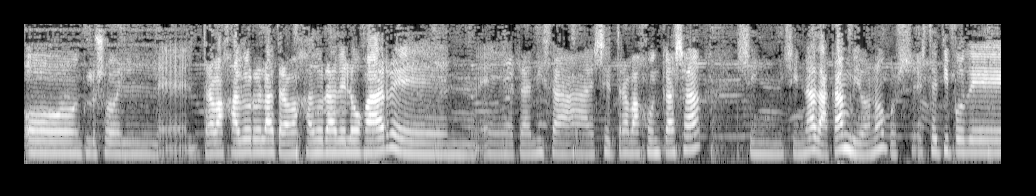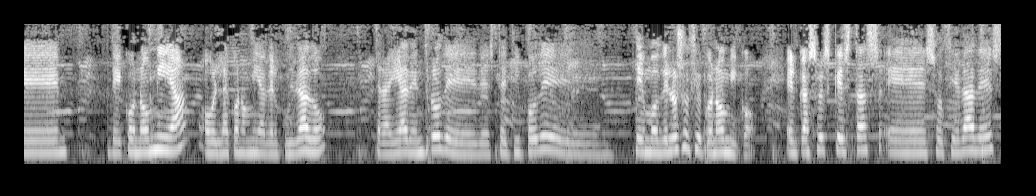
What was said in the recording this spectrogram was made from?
o incluso el, trabajador o la trabajadora del hogar eh, realiza ese trabajo en casa sin, sin nada a cambio, ¿no? Pues este tipo de, de economía o la economía del cuidado traía dentro de, este tipo de, modelo socioeconómico. El caso es que estas eh, sociedades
